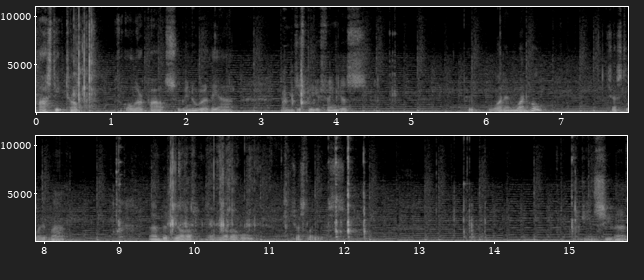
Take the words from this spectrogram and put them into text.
plastic tub with all our parts so we know where they are. And just with your fingers, put one in one hole, just like that. And put the other in the other hole, just like this. See that.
